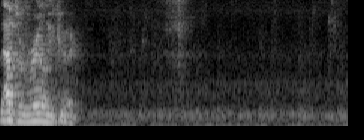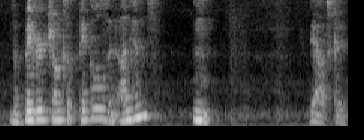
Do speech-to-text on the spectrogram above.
That's really good. The bigger chunks of pickles and onions. Mmm. Yeah, that's good.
